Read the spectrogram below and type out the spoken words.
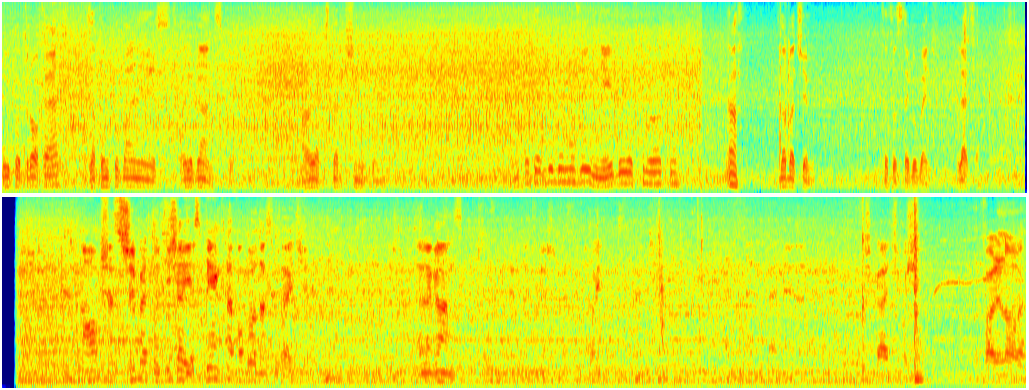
Tylko trochę. Zaponkowanie jest eleganckie, ale jak starcznikiem. Tak jakby go może i mniej było w tym roku. Zobaczymy, co to z tego będzie. Lecę. No, przez szybę, to dzisiaj jest piękna pogoda, słuchajcie. Elegancko. Czekajcie, bo się walnąłem.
